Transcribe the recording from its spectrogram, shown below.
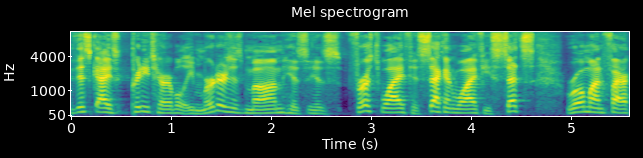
this guy's pretty terrible. He murders his mom, his, his first wife, his second wife. He sets Rome on fire.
